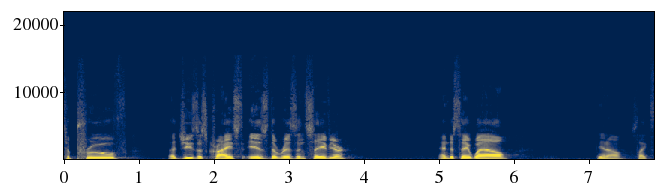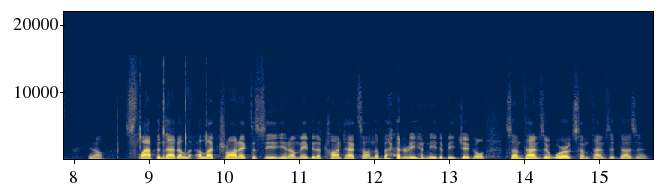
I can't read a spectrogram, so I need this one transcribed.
to prove that Jesus Christ is the risen Savior, and to say, well, you know, it's like, you know, slapping that el- electronic to see, you know, maybe the contacts on the battery need to be jiggled. Sometimes it works, sometimes it doesn't.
